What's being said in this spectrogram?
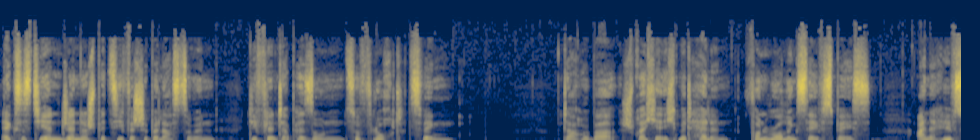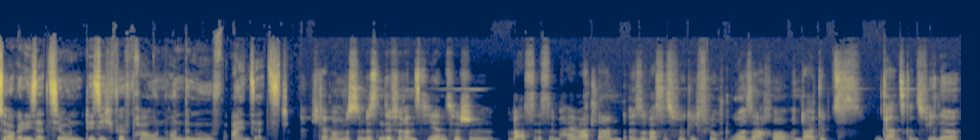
existieren genderspezifische Belastungen, die Flinterpersonen zur Flucht zwingen. Darüber spreche ich mit Helen von Rolling Safe Space, einer Hilfsorganisation, die sich für Frauen on the Move einsetzt. Ich glaube, man muss ein bisschen differenzieren zwischen, was ist im Heimatland, also was ist wirklich Fluchtursache. Und da gibt es ganz, ganz viele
